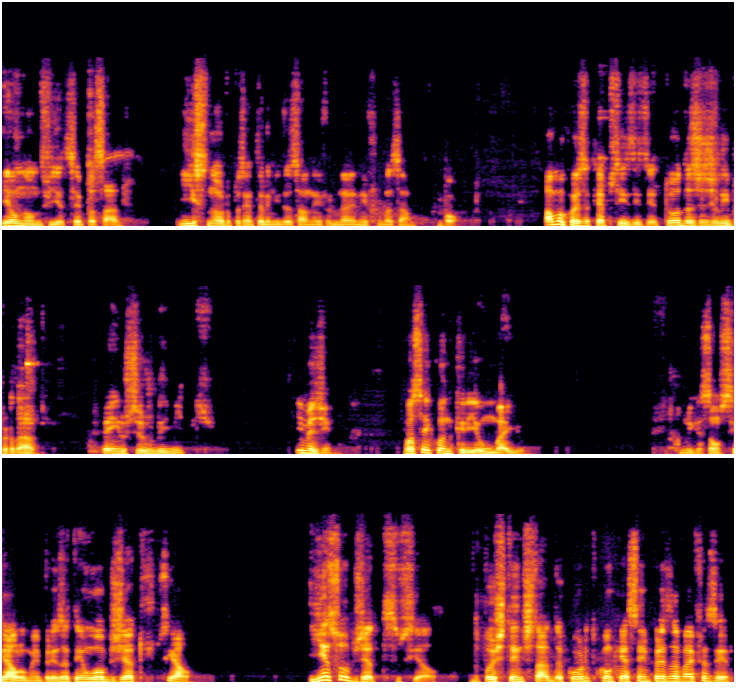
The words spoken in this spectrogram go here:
ele não devia ser passado? E isso não representa limitação na, na informação? Bom, há uma coisa que é preciso dizer: todas as liberdades têm os seus limites. Imagina, você quando cria um meio de comunicação social, uma empresa tem um objeto social. E esse objeto social depois tem de estar de acordo com o que essa empresa vai fazer.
